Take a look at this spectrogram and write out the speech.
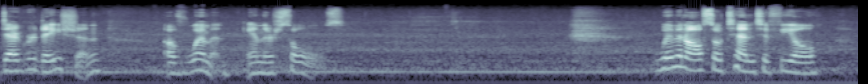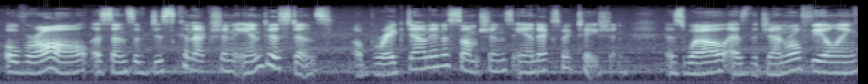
degradation of women and their souls. Women also tend to feel overall a sense of disconnection and distance, a breakdown in assumptions and expectation, as well as the general feeling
